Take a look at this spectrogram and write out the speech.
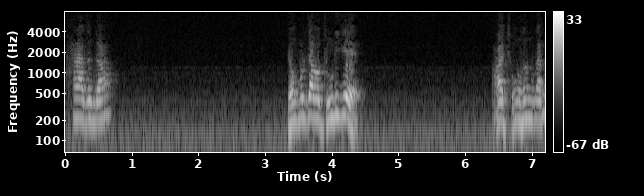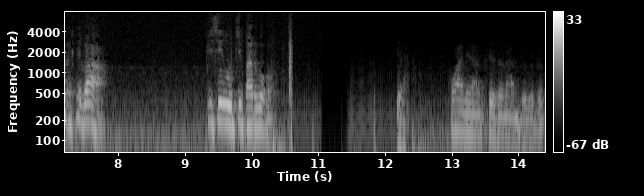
하나든가? 용 뿔다고 둘이지? 아, 정성당 해봐. 삐씩 웃지 말고. 호환이랑 그래서는 안 되거든.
